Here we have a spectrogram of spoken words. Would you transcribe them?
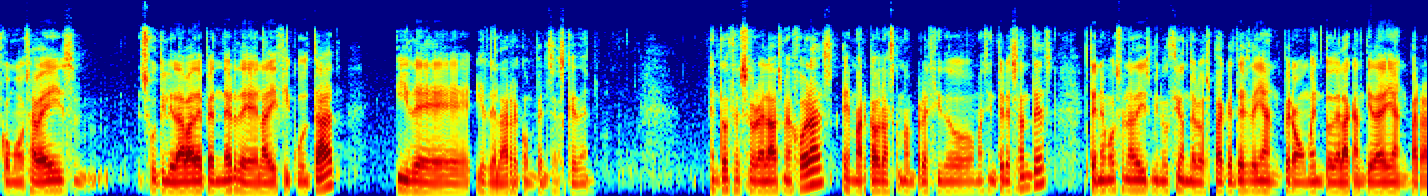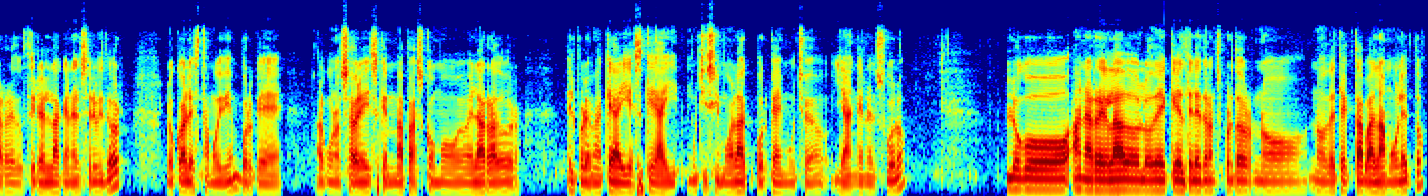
como sabéis, su utilidad va a depender de la dificultad y de, de las recompensas que den. Entonces, sobre las mejoras, he marcado las que me han parecido más interesantes. Tenemos una disminución de los paquetes de Yang, pero aumento de la cantidad de Yang para reducir el lag en el servidor, lo cual está muy bien porque algunos sabréis que en mapas como el Arrador el problema que hay es que hay muchísimo lag porque hay mucho Yang en el suelo. Luego han arreglado lo de que el teletransportador no, no detectaba el amuleto,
